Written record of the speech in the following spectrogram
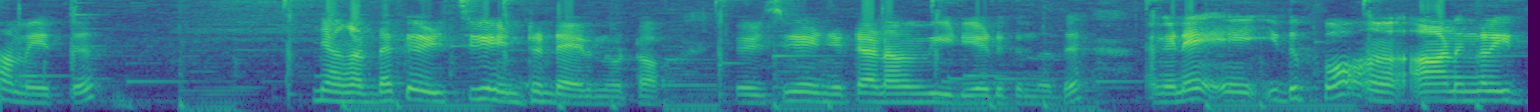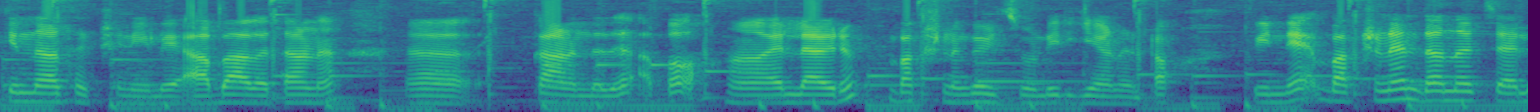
സമയത്ത് ഞങ്ങളുടെ കഴിച്ച് കഴിഞ്ഞിട്ടുണ്ടായിരുന്നു കേട്ടോ കഴിച്ച് കഴിഞ്ഞിട്ടാണ് അവൻ വീഡിയോ എടുക്കുന്നത്. അങ്ങനെ ഇതിപ്പോൾ ആണുങ്ങൾ ഇരിക്കുന്ന ആ സെക്ഷനിൽ ആ ഭാഗത്താണ് കാണുന്നത്. അപ്പോൾ എല്ലാവരും ഭക്ഷണം കഴിച്ചുകൊണ്ടിരിക്കുകയാണ് കേട്ടോ പിന്നെ ഭക്ഷണം എന്താണെന്ന് വെച്ചാൽ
